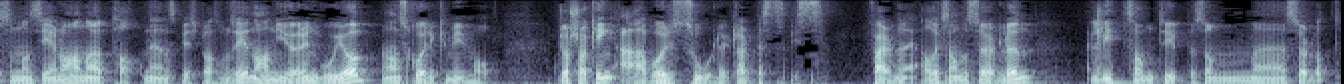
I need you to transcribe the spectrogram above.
som han sier nå, han har tatt den ene spissplassen sin, han gjør en god jobb, men han skårer ikke mye mål. Joshua King er vår soleklart beste spiss. Ferdig med det. Alexander Sørlund litt sånn type som uh, Sørloth.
